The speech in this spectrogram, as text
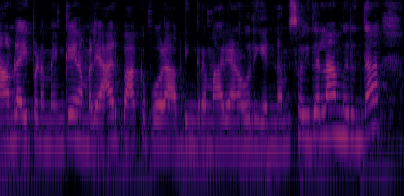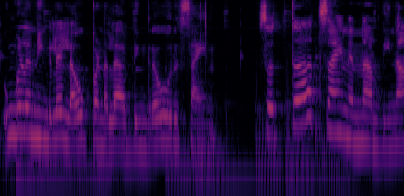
நாமளா இப்போ நம்ம எங்கே நம்மளை யார் பார்க்க போகிறோம் அப்படிங்கிற மாதிரியான ஒரு எண்ணம். ஸோ இதெல்லாம் இருந்தால் உங்களை நீங்களே லவ் பண்ணலை அப்படிங்கிற ஒரு சைன் ஸோ தேர்ட் சைன் என்ன அப்படின்னா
